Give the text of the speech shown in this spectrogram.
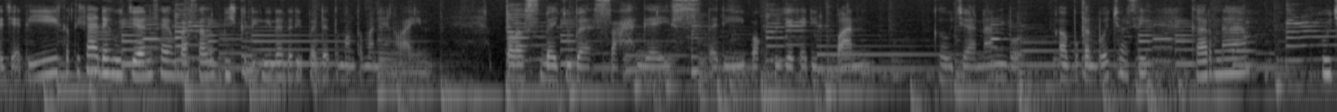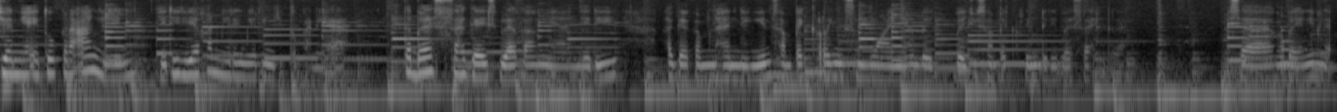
Jadi ketika ada hujan saya merasa lebih kedinginan daripada teman-teman yang lain. Plus baju basah, guys. Tadi waktu jaga di depan kehujanan bo uh, bukan bocor sih, karena hujannya itu kena angin, jadi dia kan miring-miring gitu kan ya. Kita basah guys belakangnya, jadi agak menahan dingin sampai kering semuanya baju sampai kering dari basah gitu kan bisa ngebayangin nggak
